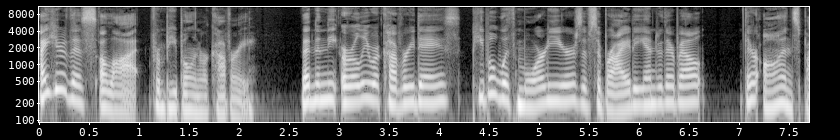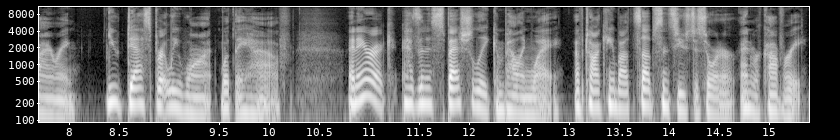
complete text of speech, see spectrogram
I hear this a lot from people in recovery. That in the early recovery days, people with more years of sobriety under their belt they're awe inspiring. You desperately want what they have. And Eric has an especially compelling way of talking about substance use disorder and recovery.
